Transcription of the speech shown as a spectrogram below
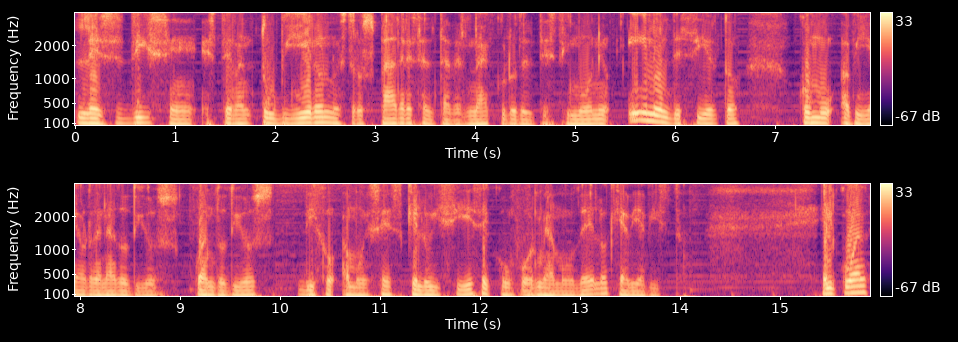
les dice Esteban, tuvieron nuestros padres al tabernáculo del testimonio en el desierto como había ordenado Dios, cuando Dios dijo a Moisés que lo hiciese conforme al modelo que había visto, el cual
